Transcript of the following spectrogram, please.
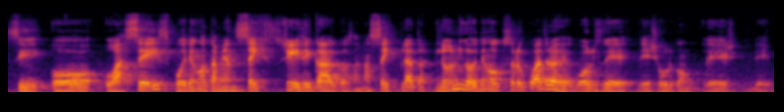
Sí, o, o a 6, porque tengo también 6 de cada cosa, ¿no? 6 platos. Lo único que tengo solo 4 es de bowls de, de yogur con, de, de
